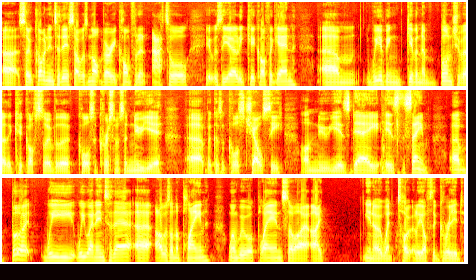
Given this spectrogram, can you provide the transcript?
Uh, so coming into this, I was not very confident at all. It was the early kickoff again. Um, we have been given a bunch of early kickoffs over the course of Christmas and New Year, uh, because of course Chelsea on New Year's Day is the same. Um, but we we went into there. Uh, I was on the plane when we were playing, so I, I you know, went totally off the grid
